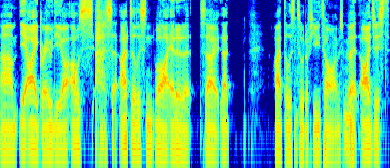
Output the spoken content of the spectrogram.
um, yeah, I agree with you. I, I was I had to listen. Well, I edited it, so that I had to listen to it a few times. But I just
